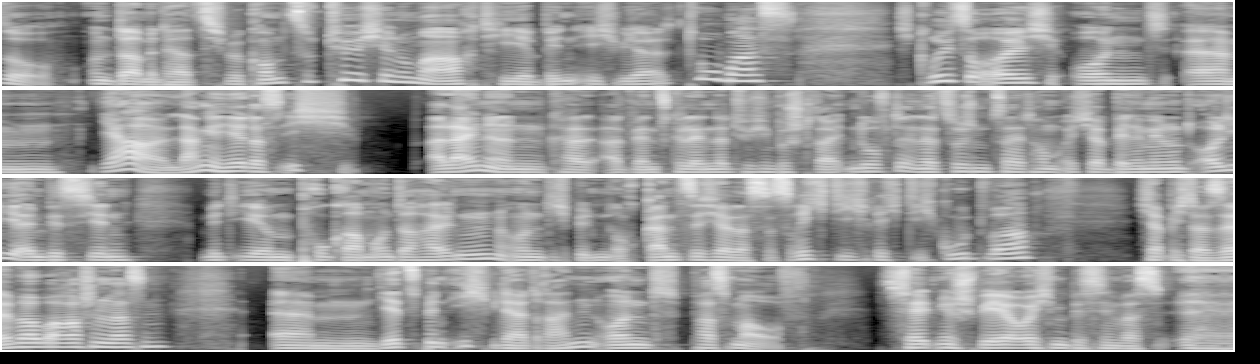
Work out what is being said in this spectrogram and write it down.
So, und damit herzlich willkommen zu Türchen Nummer 8. Hier bin ich wieder, Thomas. Ich grüße euch und ähm, ja, lange her, dass ich alleine ein Adventskalendertürchen bestreiten durfte. In der Zwischenzeit haben euch ja Benjamin und Olli ein bisschen mit ihrem Programm unterhalten und ich bin auch ganz sicher, dass das richtig, richtig gut war. Ich habe mich da selber überraschen lassen. Ähm, jetzt bin ich wieder dran und pass mal auf. Es fällt mir schwer, euch ein bisschen was äh,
